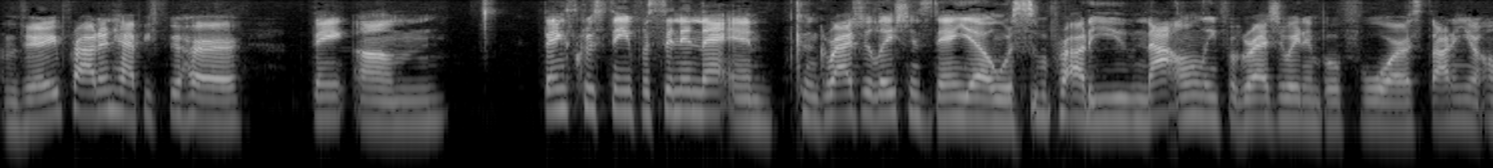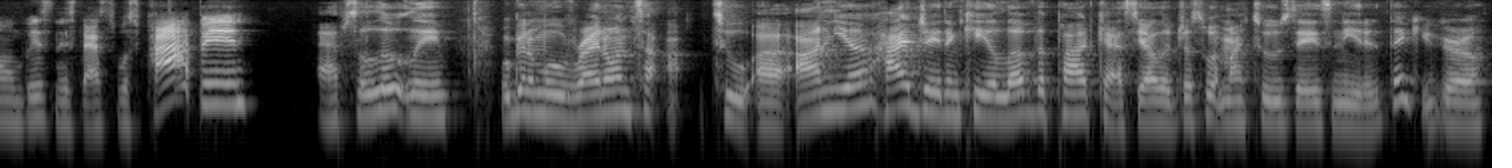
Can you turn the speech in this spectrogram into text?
I'm very proud and happy for her. Thank um Thanks, Christine, for sending that. And congratulations, Danielle. We're super proud of you, not only for graduating, but for starting your own business. That's what's popping. Absolutely. We're going to move right on to, to uh, Anya. Hi, Jade and Keia. Love the podcast. Y'all are just what my Tuesdays needed. Thank you, girl.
